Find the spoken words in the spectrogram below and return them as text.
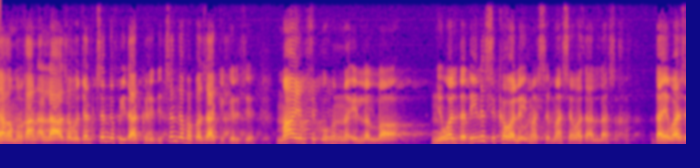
دغه مرغان الله عزوجل څنګه پیدا کړي دي څنګه په فضا کې ګرځي ما یمسکهن الا الله نیول د دوی نسي کولای ما ما سوا د الله څخه دا یوازې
